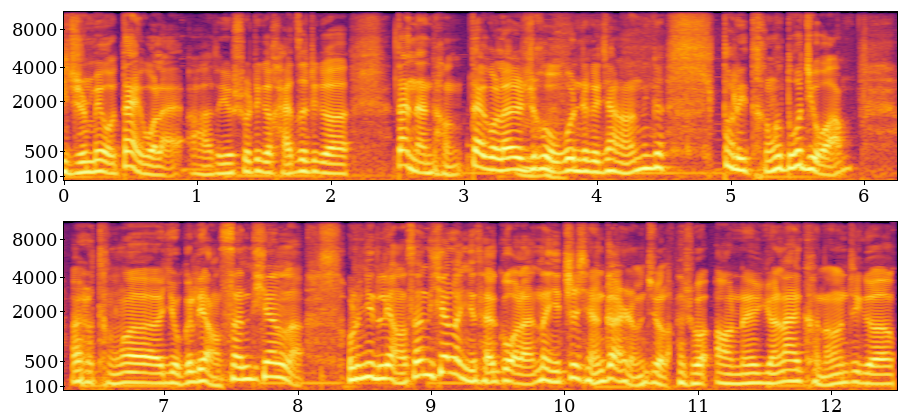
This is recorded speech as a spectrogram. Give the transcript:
一直没有带过来啊，他就说这个孩子这个蛋蛋疼，带过来了之后，我问这个家长那个到底疼了多久啊？哎说疼了有个两三天了。我说你两三天了你才过来，那你之前干什么去了？他说哦，那原来可能这个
